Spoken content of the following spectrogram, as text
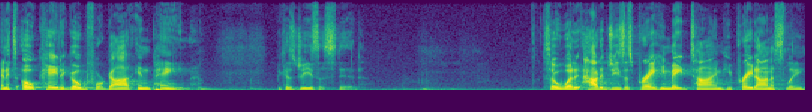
And it's okay to go before God in pain because Jesus did. So, what, how did Jesus pray? He made time, he prayed honestly,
